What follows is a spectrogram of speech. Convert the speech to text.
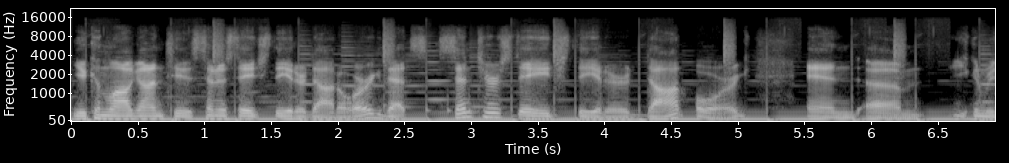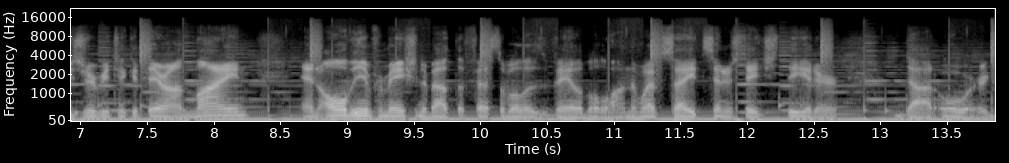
you can log on to centerstagetheater.org. That's centerstagetheater.org. And um, you can reserve your ticket there online and all the information about the festival is available on the website centerstagetheater.org.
